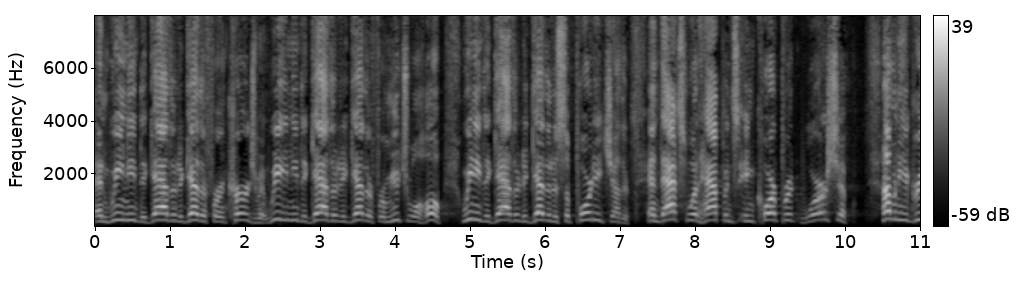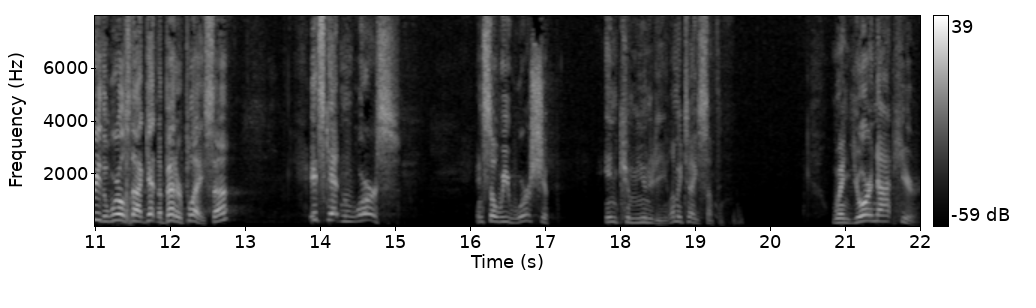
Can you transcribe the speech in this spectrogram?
And we need to gather together for encouragement. We need to gather together for mutual hope. We need to gather together to support each other. And that's what happens in corporate worship. How many agree the world's not getting a better place, huh? It's getting worse. And so we worship in community. Let me tell you something. When you're not here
